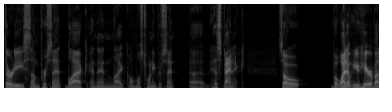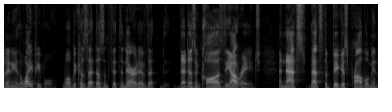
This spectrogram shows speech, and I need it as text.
thirty some percent black, and then like almost twenty percent uh, Hispanic. So, but why don't you hear about any of the white people? Well, because that doesn't fit the narrative. That that doesn't cause the outrage, and that's that's the biggest problem in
